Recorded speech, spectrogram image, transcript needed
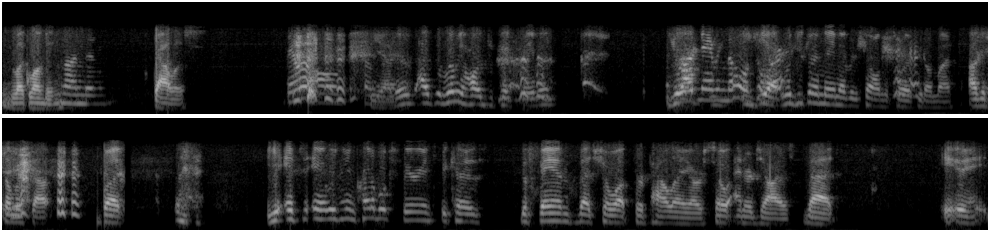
like London, London. Dallas. They were all Yeah, it's uh, really hard to pick favorites. Start naming the whole Yeah, we're just gonna name every show on the tour if you don't mind. I'll get the list out. But yeah, it's it was an incredible experience because the fans that show up for Palaye are so energized that it,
